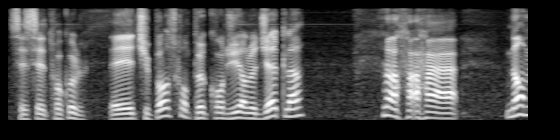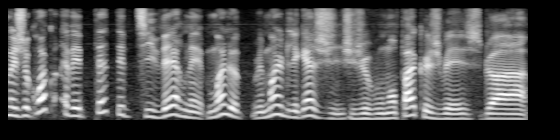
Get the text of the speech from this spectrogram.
C'est trop cool. Et tu penses qu'on peut conduire le jet là? Non, mais je crois qu'on avait peut-être des petits verres, mais moi, le, moi les gars, je, je, je vous mens pas que je vais, je dois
